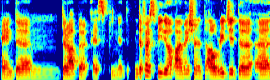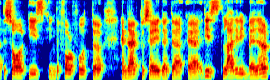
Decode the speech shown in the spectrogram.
and um, the rubber has pinned. In the first video I mentioned how rigid uh, the sole is in the forefoot uh, and I have to say that uh, uh, it is slightly better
